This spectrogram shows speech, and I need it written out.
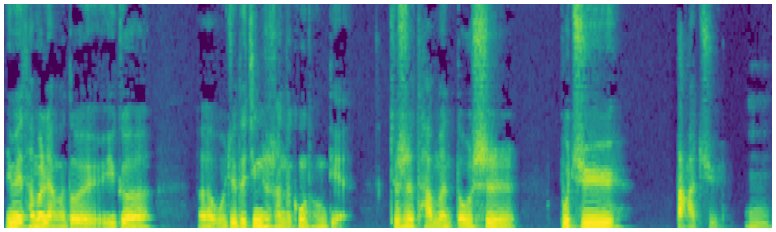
因为他们两个都有一个呃，我觉得精神上的共同点，就是他们都是不拘大局。嗯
